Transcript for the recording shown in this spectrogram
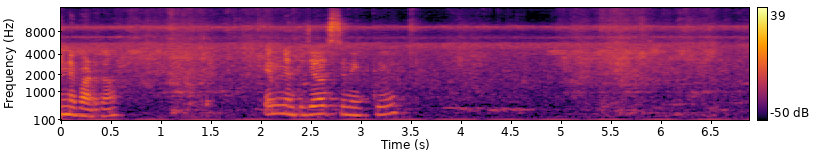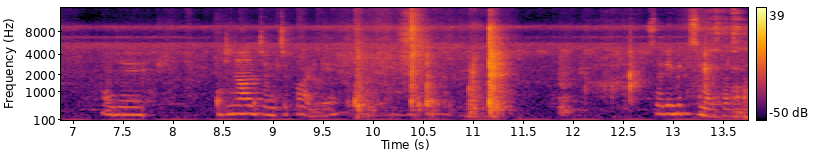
ಎಣ್ಣೆ ಪಾಡ್ದ? ಎಣ್ಣೆ ಅಂತ ಜಾಸ್ತಿ ನಿಕ್ಕು. ಅದೇ ನಾಲ್ಕು ಚಮಚ ಪಾಡಿಗೆ ಸರಿ ಮಿಕ್ಸ್ ಮಾಡ್ಕೊಳ್ಳೋಣ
